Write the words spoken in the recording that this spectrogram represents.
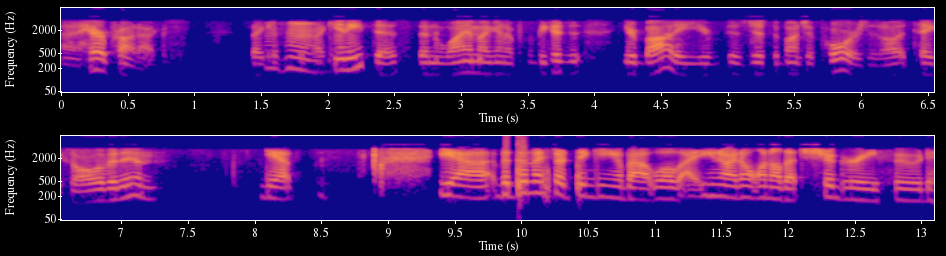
uh, hair products. Like if, Mhm. if I can't eat this, then why am I going to? Because your body is just a bunch of pores. It all it takes all of it in. Yep. Yeah, but then I start thinking about, well, I- you know, I don't want all that sugary food.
